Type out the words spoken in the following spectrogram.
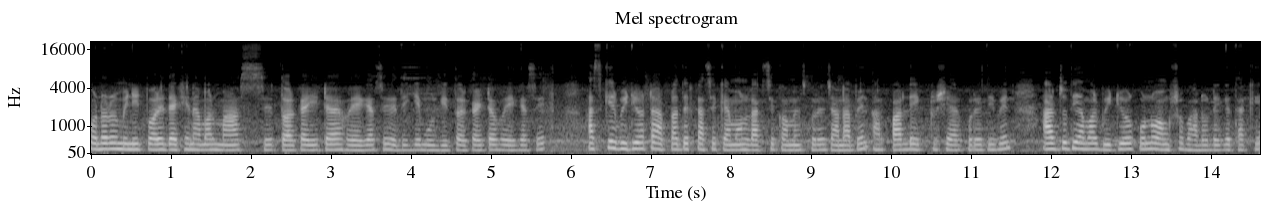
পনেরো মিনিট পরে দেখেন আমার মাছের তরকারিটা হয়ে গেছে, এদিকে মুরগির তরকারিটা হয়ে গেছে। আজকের ভিডিওটা আপনাদের কাছে কেমন লাগছে কমেন্টস করে জানাবেন আর পারলে একটু শেয়ার করে দিবেন। আর যদি আমার ভিডিওর কোনো অংশ ভালো লেগে থাকে,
